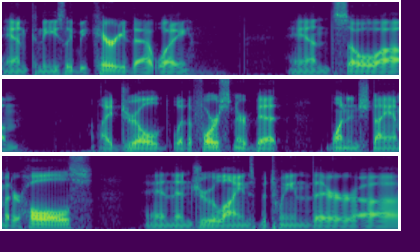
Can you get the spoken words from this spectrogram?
and can easily be carried that way. And so um, I drilled with a Forstner bit one inch diameter holes and then drew lines between their uh,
